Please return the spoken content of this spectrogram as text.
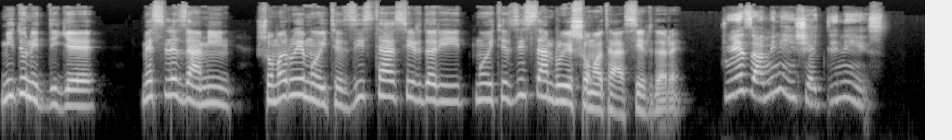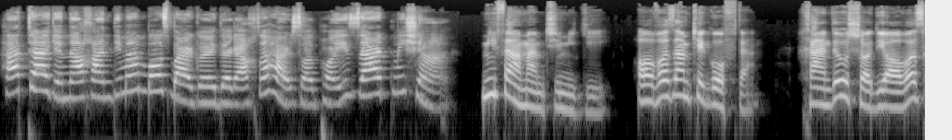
می‌دونید دیگه مثل زمین شما روی محیط زیست تاثیر دارید محیط زیست هم روی شما تاثیر داره. روی زمین این شکلی نیست. حتی اگه نخندیم هم باز برگای درختها هر سال پاییز زرد میشن. می‌فهمم چی میگی. آوازم که گفتم. خنده و شادی آواز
